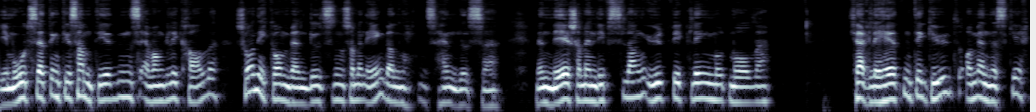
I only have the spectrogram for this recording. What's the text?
I motsetning til samtidens evangelikale så han ikke omvendelsen som en engangshendelse, men mer som en livslang utvikling mot målet. Kjærligheten til Gud og mennesker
